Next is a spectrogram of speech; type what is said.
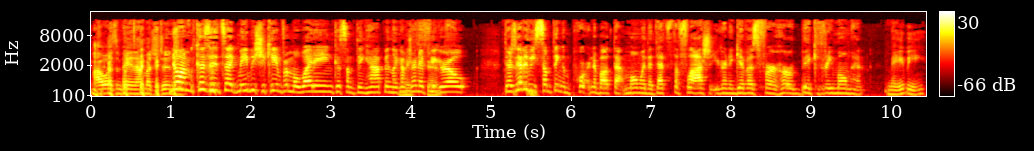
know. I wasn't paying that much attention. no, I'm because it's like maybe she came from a wedding because something happened. Like I'm Makes trying to sense. figure out. There's got to be something important about that moment that that's the flash that you're going to give us for her big three moment. Maybe.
